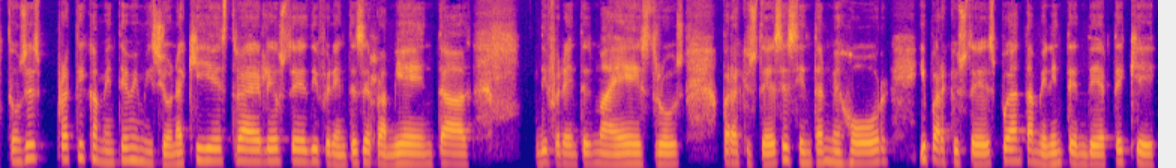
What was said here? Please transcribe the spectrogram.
Entonces, prácticamente mi misión aquí es traerle a ustedes diferentes herramientas, diferentes maestros, para que ustedes se sientan mejor y para que ustedes puedan también entender de que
